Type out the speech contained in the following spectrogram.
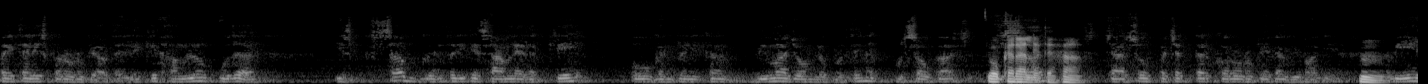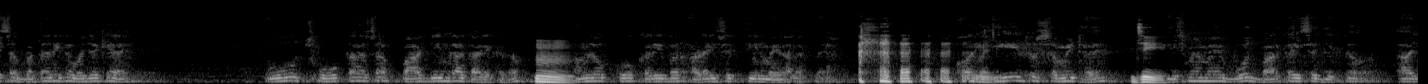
पैंतालीस करोड़ रुपया होता है लेकिन हम लोग उधर इस सब गणपति के सामने रख के वो गणपति का बीमा जो हम लोग बोलते हैं ना उत्सव का वो करा लेते हैं हाँ। चार सौ पचहत्तर करोड़ रुपए का बीमा किया हम्म। अब ये सब बताने का वजह क्या है? वो छोटा सा पाँच दिन का कार्यक्रम हम्म। हम लोग को करीबन अढ़ाई से तीन महीना लगता है। और ये जो समिट है जी। इसमें मैं बहुत बारकाई से देखता हूँ। आज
